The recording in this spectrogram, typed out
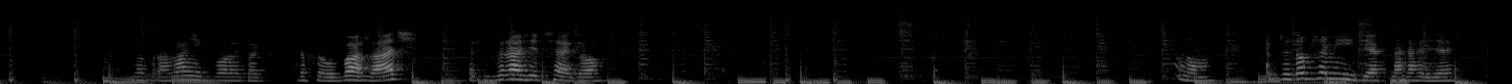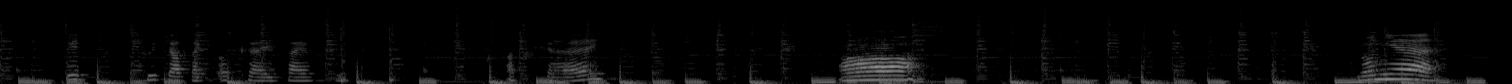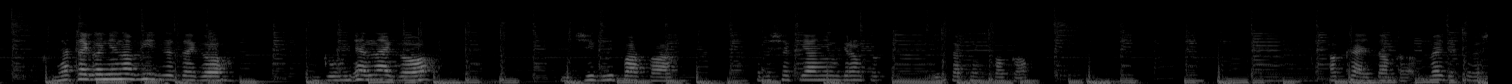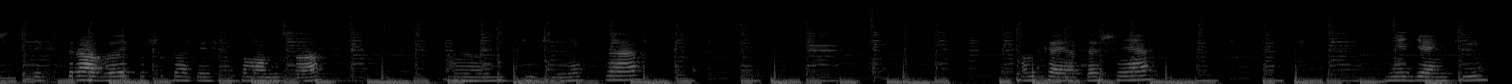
Dobra, na nich wolę tak trochę uważać. Tak w razie czego. No. Także dobrze mi idzie jak na razie. Quick, quick attack, okej, okay, type. Okej. Okay. O. No nie. Dlatego nienawidzę tego gównianego Jigglypuffa. Chociaż jak ja nim gram to jest całkiem spoko. Okej, dobra. Wejdę sobie do tych trawy i poszukam jakiegoś Pokemonsa. Um, Pidgey nie chcę. Onkeja też nie. Nie dzięki.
